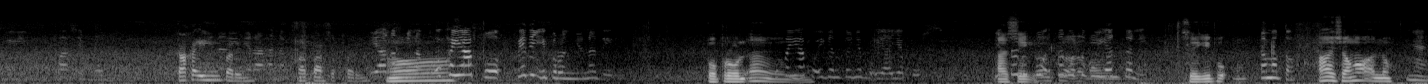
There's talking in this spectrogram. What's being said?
may possible. Kakainin pa rin. Papasok pa rin. Na po. Ah. O kaya po, pwedeng ipron nyo na din. Popron. O kaya Ah, po, iganto nyo po, iayapos. Ah, sige. tamo po, tamo to po yan tan eh. sige po. Tamo to. Ah, siya nga, ano. Yan.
